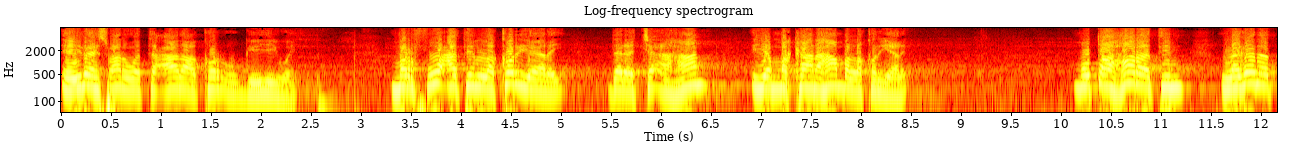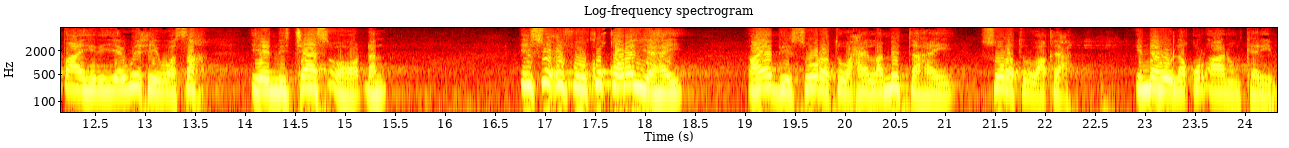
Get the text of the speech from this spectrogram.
ee ilaahay subxaanahu wa tacaala kor uu geeyey way. Marfuucatin la kor yeelay darajo ahaan iyo makaan ahaanba la kor yeelay. Mutaharatin lagana daahiriyey wixii wasakh iyo nijaas oo dhan. In suxuf uu ku qoran yahay aayaddii suuratu waxay la mid tahay suuratu اlwaaqica innahu laqur'aanu kariim.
